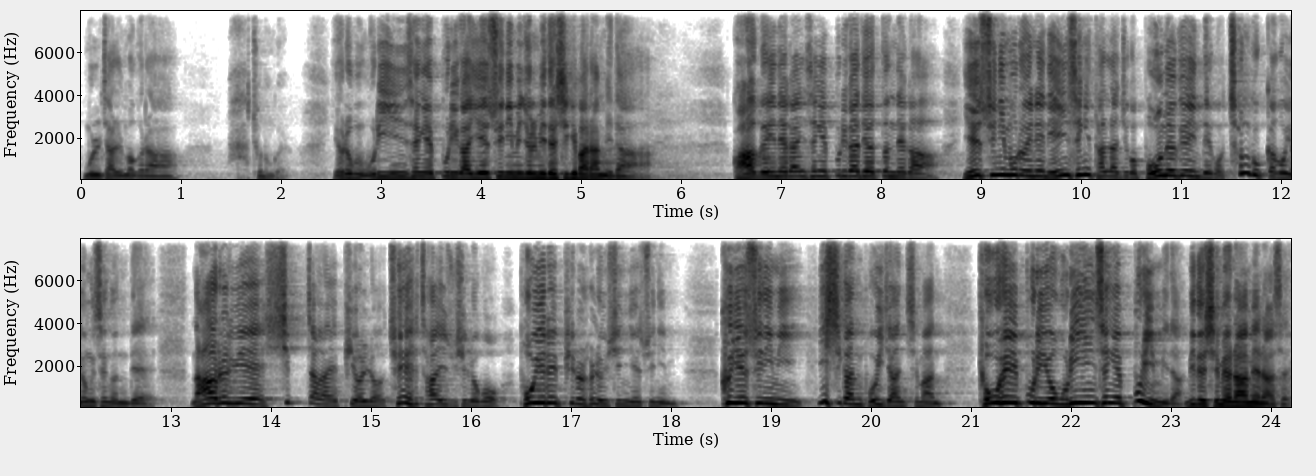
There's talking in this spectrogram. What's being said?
물 잘 먹어라. 주는 거예요. 여러분, 우리 인생의 뿌리가 예수님인 줄 믿으시기 바랍니다. 과거에 내가 인생의 뿌리가 되었던 내가 예수님으로 인해 내 인생이 달라지고 본어교인 되고 천국 가고 영생인데 나를 위해 십자가에 피 흘려 죄 사해 주시려고 보혈의 피를 흘려 주신 예수님 그 예수님이 이 시간 보이지 않지만 교회의 뿌리요 우리 인생의 뿌리입니다. 믿으시면 아멘 하세요.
